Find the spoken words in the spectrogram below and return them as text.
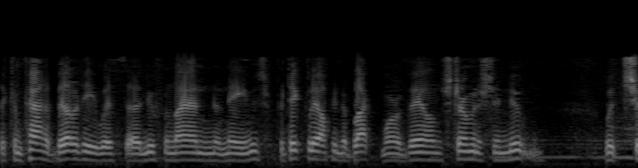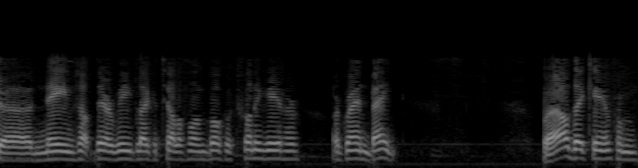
the compatibility with uh, Newfoundland names, particularly up in the Blackmore Vale and Sturminster Newton, which uh, names up there read like a telephone book of Twillingate or, or Grand Bank. Well, they came from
